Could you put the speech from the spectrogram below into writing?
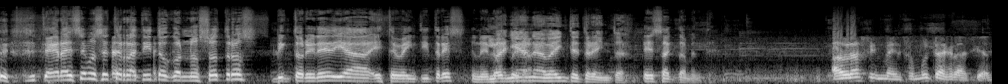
Te agradecemos este ratito con nosotros, Víctor Heredia, este 23 en el Mañana Ópera. 20.30. Exactamente. Abrazo inmenso, muchas gracias.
